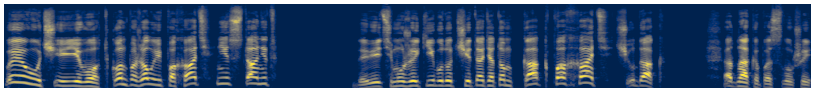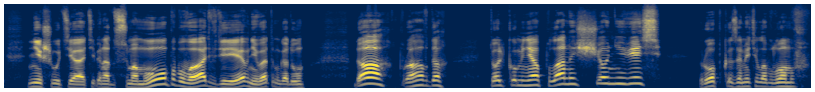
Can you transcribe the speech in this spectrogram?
Выучи его, так он, пожалуй, и пахать не станет. Да ведь мужики будут читать о том, как пахать, чудак. Однако, послушай, не шутя, тебе надо самому побывать в деревне в этом году. — Да, правда, — только у меня план еще не весь, — робко заметил Обломов.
